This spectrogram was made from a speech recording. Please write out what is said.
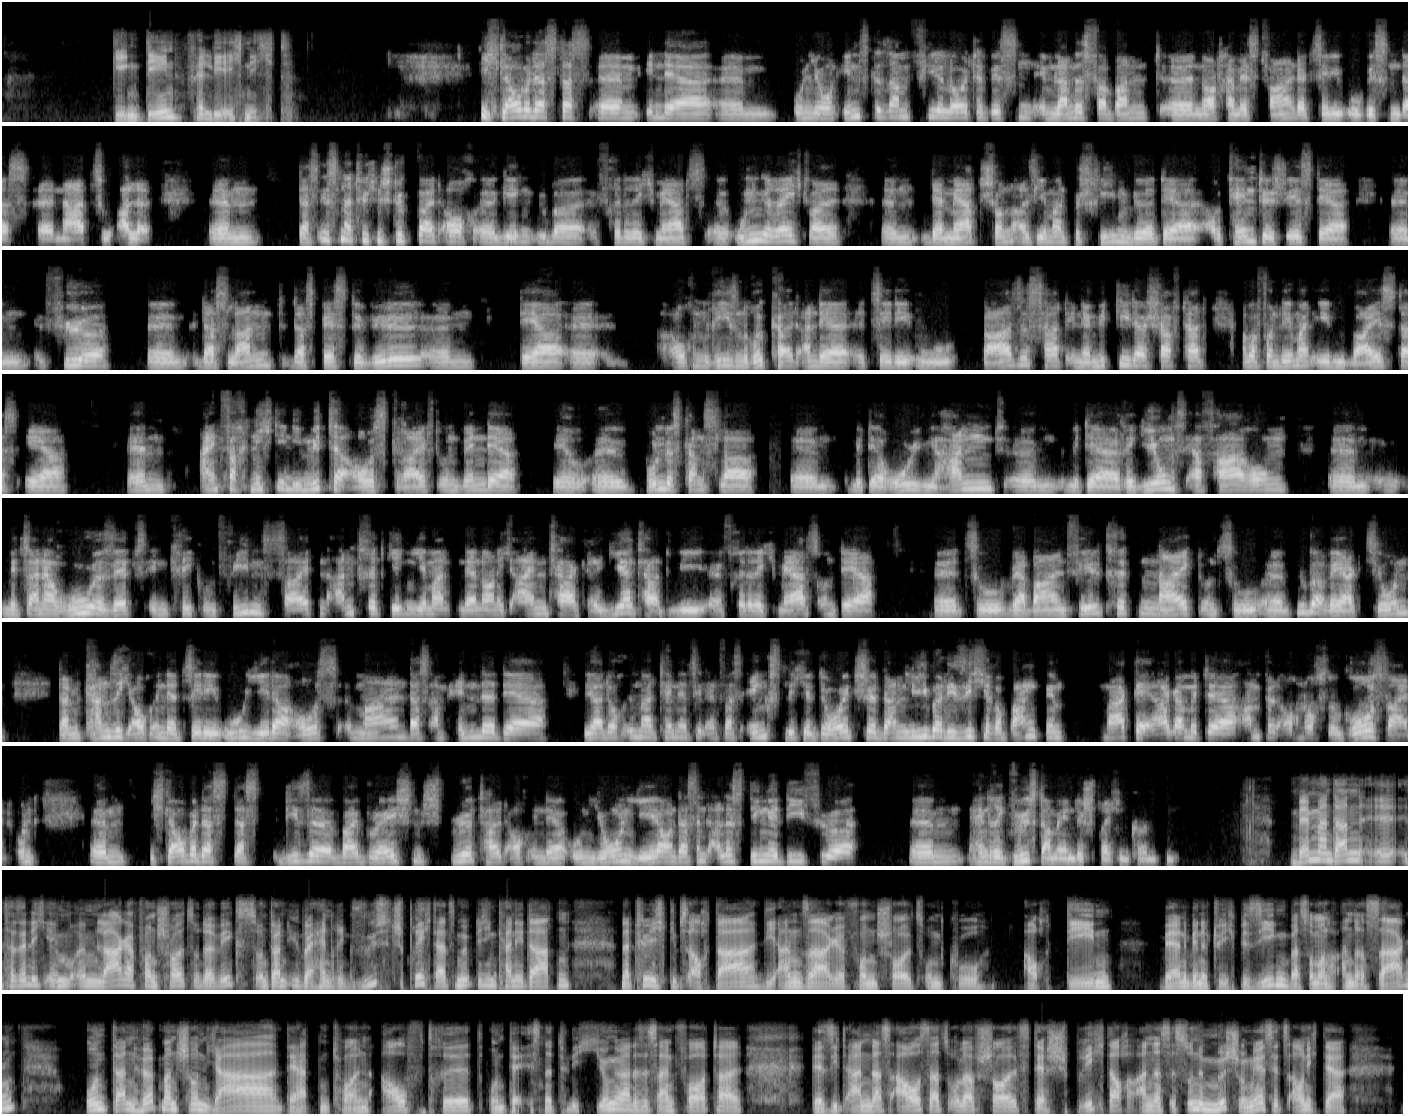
gegen den verliere ich nicht. Ich glaube, dass das ähm, in der ähm, Union insgesamt viele Leute wissen. Im Landesverband äh, Nordrhein-Westfalen der CDU wissen das äh, nahezu alle. Ähm, das ist natürlich ein Stück weit auch äh, gegenüber Friedrich Merz äh, ungerecht, weil ähm, der Merz schon als jemand beschrieben wird, der authentisch ist, der ähm, für ähm, das Land das Beste will, ähm, der äh, auch einen riesen Rückhalt an der CDU Basis hat, in der Mitgliedschaft hat, aber von dem man eben weiß, dass er ähm, einfach nicht in die Mitte ausgreift. Und wenn der, der äh, Bundeskanzler ähm, mit der ruhigen Hand, ähm, mit der Regierungserfahrung, mit seiner Ruhe selbst in Krieg- und Friedenszeiten antritt gegen jemanden, der noch nicht einen Tag regiert hat, wie äh, Friedrich Merz und der äh, zu verbalen Fehltritten neigt und zu äh, Überreaktionen, dann kann sich auch in der CDU jeder ausmalen, dass am Ende der ja doch immer tendenziell etwas ängstliche Deutsche dann lieber die sichere Bank nimmt, mag der Ärger mit der Ampel auch noch so groß sein. Und ähm, ich glaube, dass, dass diese Vibration spürt halt auch in der Union jeder. Und das sind alles Dinge, die für ähm, Henrik Wüst am Ende sprechen könnten. Wenn man dann äh, tatsächlich im, im Lager von Scholz unterwegs ist und dann über Hendrik Wüst spricht als möglichen Kandidaten, natürlich gibt's auch da die Ansage von Scholz und Co. Auch den werden wir natürlich besiegen. Was soll man noch anderes sagen? Und dann hört man schon, ja, der hat einen tollen Auftritt und der ist natürlich jünger, das ist ein Vorteil. Der sieht anders aus als Olaf Scholz, der spricht auch anders, ist so eine Mischung. Ne? Ist jetzt auch nicht der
